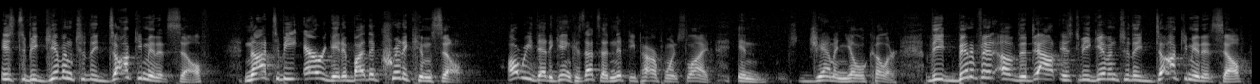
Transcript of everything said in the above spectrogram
is to be given to the document itself, not to be arrogated by the critic himself. I'll read that again because that's a nifty PowerPoint slide in gem and yellow color. The benefit of the doubt is to be given to the document itself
